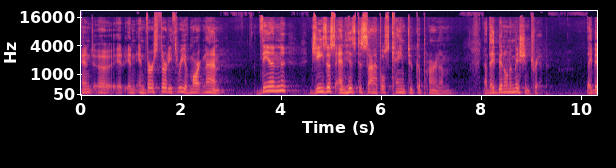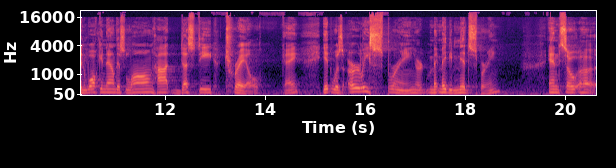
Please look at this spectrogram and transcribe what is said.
and uh, in, in verse 33 of Mark 9, then Jesus and his disciples came to Capernaum. Now, they'd been on a mission trip. They'd been walking down this long, hot, dusty trail, okay? It was early spring or maybe mid spring. And so uh,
